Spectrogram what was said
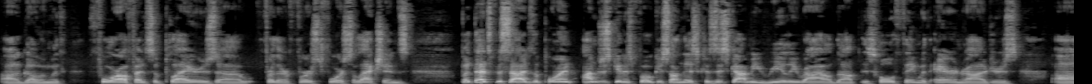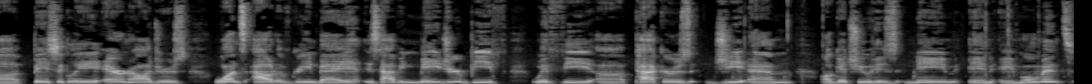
uh, going with four offensive players uh, for their first four selections. But that's besides the point. I'm just going to focus on this because this got me really riled up. This whole thing with Aaron Rodgers. Uh, basically, Aaron Rodgers, once out of Green Bay, is having major beef with the uh, Packers GM. I'll get you his name in a moment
